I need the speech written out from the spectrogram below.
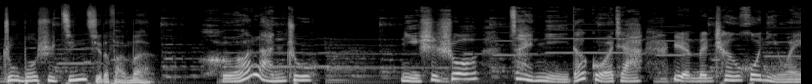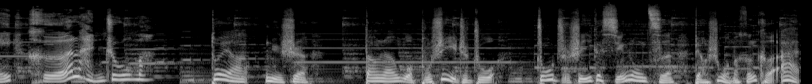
朱博士惊奇地反问：“荷兰猪？你是说，在你的国家，人们称呼你为荷兰猪吗？”“对啊，女士。当然，我不是一只猪，猪只是一个形容词，表示我们很可爱。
